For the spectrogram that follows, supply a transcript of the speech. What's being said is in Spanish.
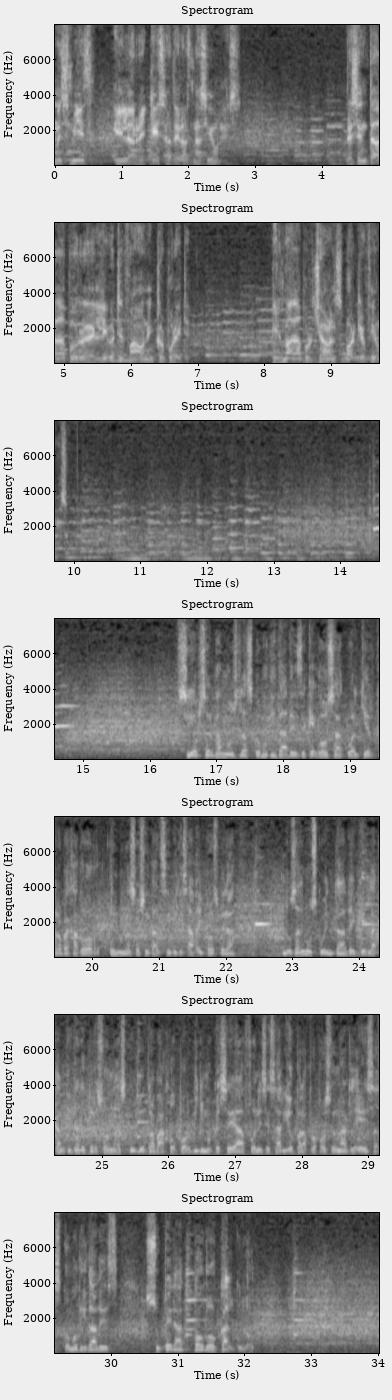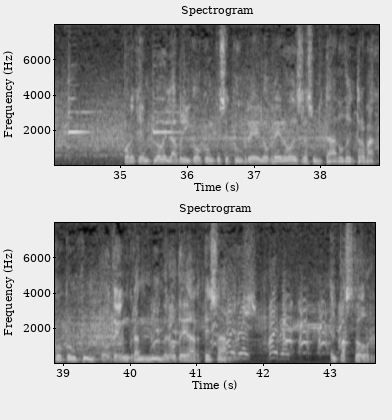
Adam Smith y la riqueza de las naciones. Presentada por eh, Liberty Found Incorporated. Filmada por Charles Barker Films. Si observamos las comodidades de que goza cualquier trabajador en una sociedad civilizada y próspera, nos daremos cuenta de que la cantidad de personas cuyo trabajo, por mínimo que sea, fue necesario para proporcionarle esas comodidades, supera todo cálculo. Por ejemplo, el abrigo con que se cubre el obrero es resultado del trabajo conjunto de un gran número de artesanos. El pastor,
